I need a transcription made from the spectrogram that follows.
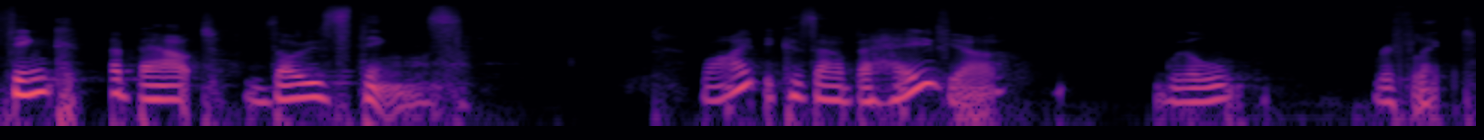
think about those things. Why? Because our behavior will reflect.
